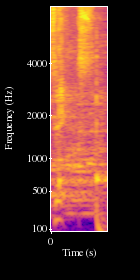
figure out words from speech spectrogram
six,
